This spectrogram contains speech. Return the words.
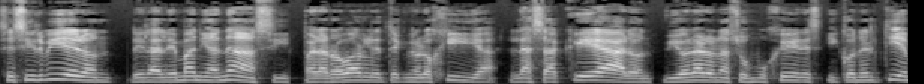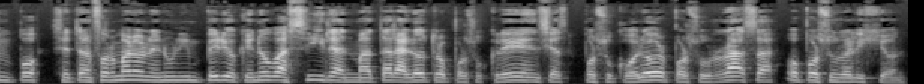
se sirvieron de la Alemania nazi para robarle tecnología, la saquearon, violaron a sus mujeres y con el tiempo se transformaron en un imperio que no vacila en matar al otro por sus creencias, por su color, por su raza o por su religión,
